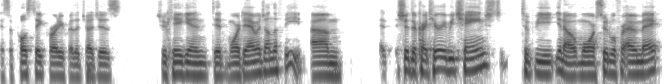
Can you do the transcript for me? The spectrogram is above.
It's supposed to take priority for the judges. Chookagian did more damage on the feet. Um, should the criteria be changed to be, you know, more suitable for MMA?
